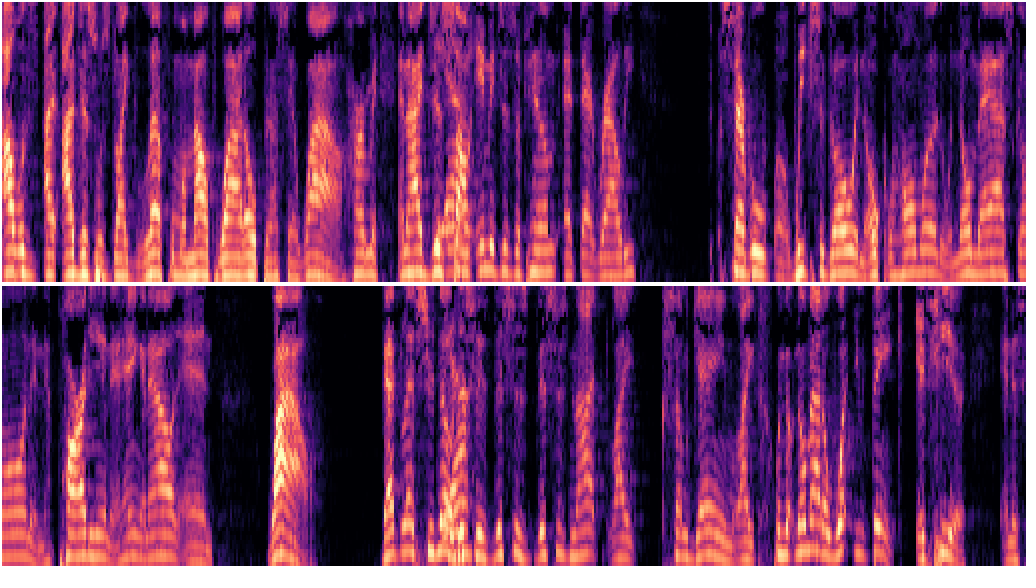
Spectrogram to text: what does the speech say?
I was I, I, just was like left with my mouth wide open. I said, "Wow, Herman!" And I just saw images of him at that rally several uh, weeks ago in Oklahoma with no mask on and partying and hanging out. And wow, that lets you know this is this is this is not like some game. Like when, no, no, matter what you think, it's here and it's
